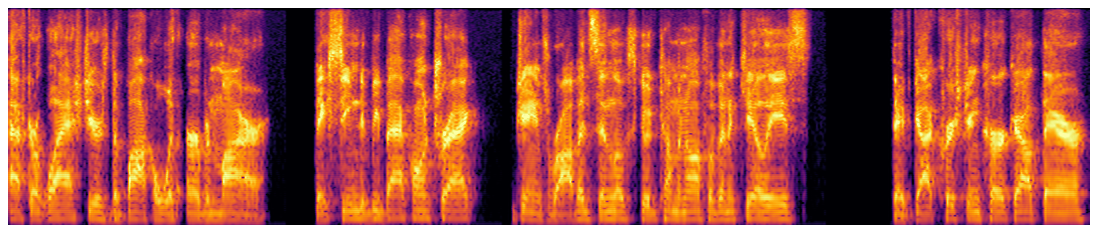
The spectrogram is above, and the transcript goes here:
after last year's debacle with Urban Meyer. They seem to be back on track. James Robinson looks good coming off of an Achilles. They've got Christian Kirk out there,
